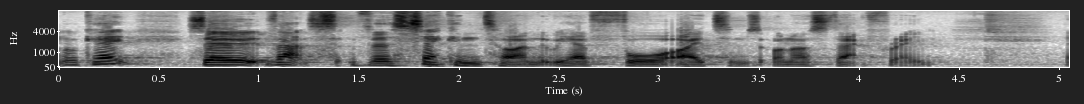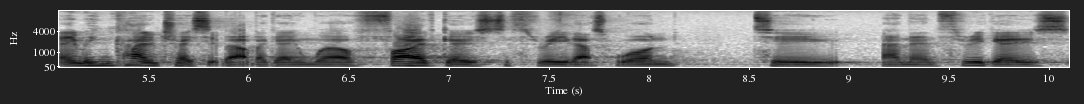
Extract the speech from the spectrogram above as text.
Okay, so that's the second time that we have four items on our stack frame. And we can kind of trace it back by going, well, 5 goes to 3, that's 1, 2, and then 3 goes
